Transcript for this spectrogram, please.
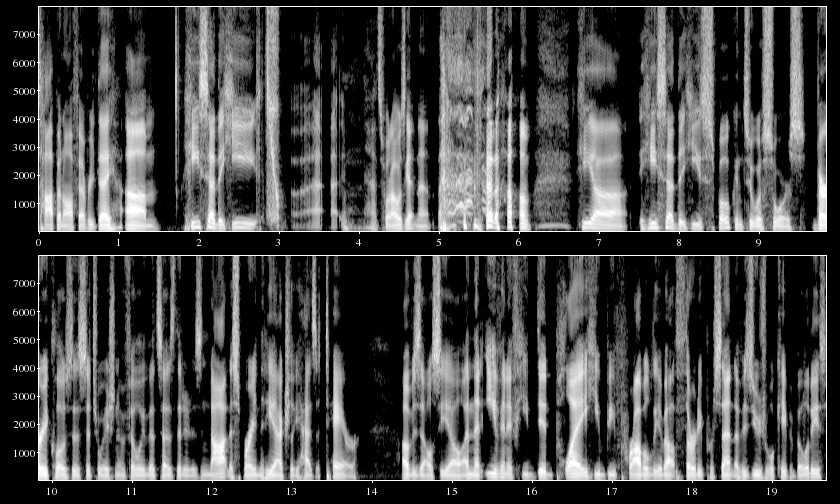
topping off every day. Um, he said that he. Uh, that's what I was getting at. that um, he uh he said that he's spoken to a source very close to the situation in Philly that says that it is not a sprain that he actually has a tear of his LCL and that even if he did play he'd be probably about 30% of his usual capabilities.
